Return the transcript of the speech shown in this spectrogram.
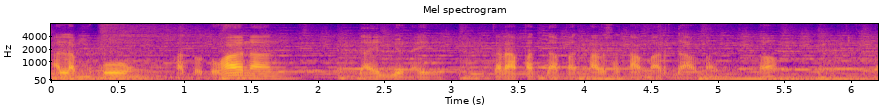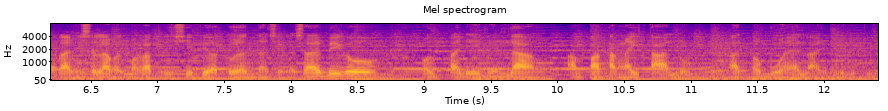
alam kong katotohanan dahil yun ay karapat dapat para sa tamar dapat. No? Maraming salamat mga prinsipyo at tulad ng sinasabi ko, huwag palinin lang ang patangay talo at mabuhay lang ang Pilipinas.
